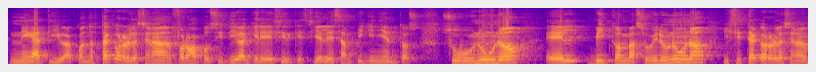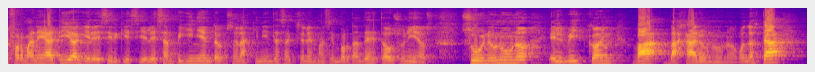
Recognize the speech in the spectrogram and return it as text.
negativa. Cuando está correlacionado en forma positiva, quiere decir que si el S&P 500 sube un 1, el Bitcoin va a subir un 1. Y si está correlacionado en forma negativa, quiere decir que si el S&P 500, que son las 500 acciones más importantes de Estados Unidos, suben un 1, el Bitcoin va a bajar un 1. Cuando está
